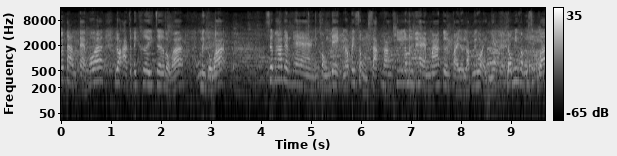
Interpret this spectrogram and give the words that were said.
ก็ตาม แต่เพราะว่าเราอาจจะไปเคยเจอแบบว่าเหมือนกับว่าเสื้อผ้าแพงๆของเด็กแล้วไปส่งซักบางที่แล้วมันแพงมากเกินไปเรารับไม่ไหวเนี่ยเรามีความรู้สึกว่า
